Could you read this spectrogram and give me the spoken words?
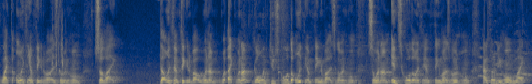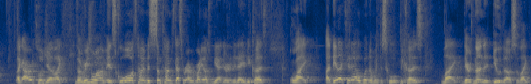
like the only thing I'm thinking about is going home. So like, the only thing I'm thinking about when I'm like when I'm going to school, the only thing I'm thinking about is going home. So when I'm in school, the only thing I'm thinking about is going home. I just want to be home. Like, like I already told you, like the reason why I'm in school all the time is sometimes that's where everybody else be at during the day because, like a day like today, I wouldn't have went to school because like there was nothing to do though. So like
